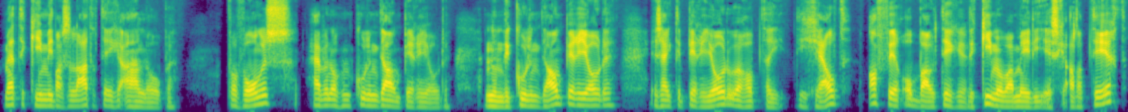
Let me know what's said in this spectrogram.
met de kiemen waar ze later tegenaan lopen. Vervolgens hebben we nog een cooling down periode. En in de cooling down periode is eigenlijk de periode waarop die, die geld afweer opbouwt tegen de kiemen waarmee die is geadapteerd.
